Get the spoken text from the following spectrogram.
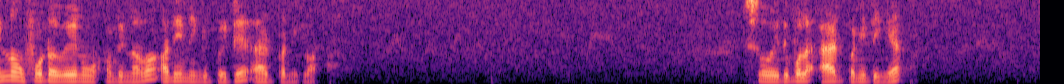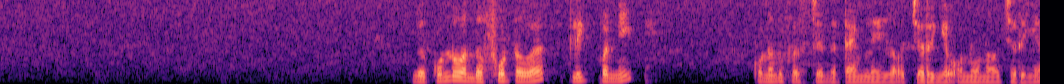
இன்னும் ஃபோட்டோ வேணும் அப்படின்னாலும் அதையும் நீங்கள் போயிட்டு ஆட் பண்ணிக்கலாம். ஸோ இது போல் ஆட் பண்ணிட்டீங்க. இங்கே கொண்டு வந்த ஃபோட்டோவை கிளிக் பண்ணி கொண்டு வந்து ஃபஸ்ட்டு இந்த டைம் லைனில் வச்சிடுறீங்க. ஒன்று ஒன்றா வச்சிடுறீங்க.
